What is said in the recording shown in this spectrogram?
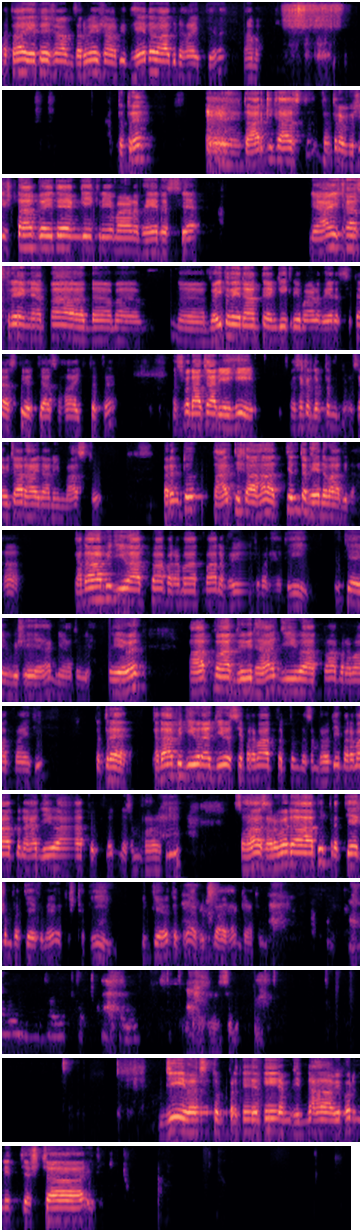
अतः एतेषां सर्वेषामपि भेदवादिनः इत्येव नाम। तत्र तार्किकास्तु तत्र विशिष्टाद्वैते अङ्गीक्रियमाणभेदस्य न्यायशास्त्रे अथवा द्वैतवेदान्ते अङ्गीक्रियमाणभेदस्य च अस्ति व्यत्यासः इत्यत्र अस्मदाचार्यैः रसकृदुक्तं सविचारः इदानीं मास्तु। परन्तु तार्किकाः अत्यन्तभेदवादिनः। कदापि जीवात्मा परमात्मा न भवितुमर्हति इत्ययं विषयः ज्ञातव्यः। एव आत्मा द्विविधः जीवात्मा परमात्मा इति। तत्र कदापि जीवन जीवस्य परमात्मत्वं न सम्भवति परमात्मनः जीवात्मत्वं न सम्भवति। सः सर्वदापि प्रत्येकं प्रत्येकमेव तिष्ठति इत्येव तत्र अभिप्रायः ज्ञातुम् जीवस्तु प्रतिदिनं भिन्नः विभुर्नित्यश्च इति।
